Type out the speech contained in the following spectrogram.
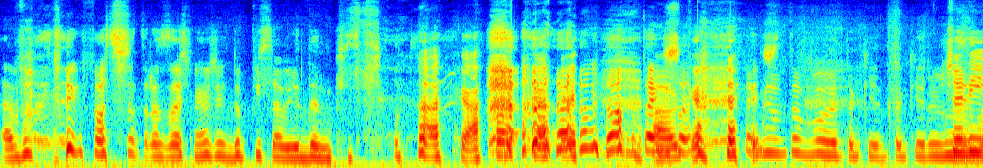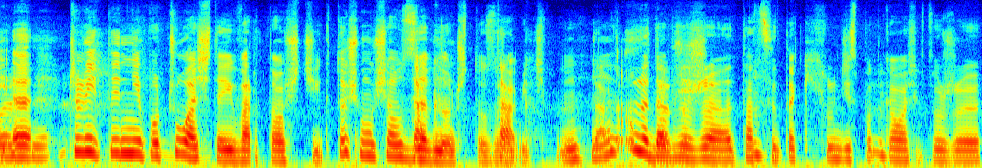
Wojtek podszedł, roześmiał się i dopisał jedynki sprzedaży. Aha, okej, No, także, okej. także to były takie, takie różne Czyli, e, czyli Ty nie poczułaś tej wartości, ktoś musiał z Tak, zewnątrz to tak, zrobić. Mhm. tak, No, ale dobrze, się. że tacy, takich ludzi spotkałaś, którzy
